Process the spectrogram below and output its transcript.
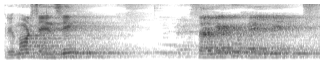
remote sensing survey to help in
